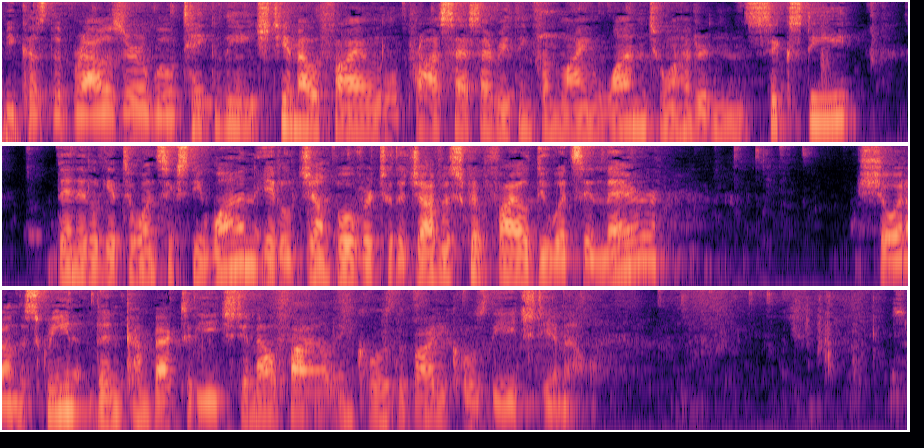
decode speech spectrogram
Because the browser will take the HTML file, it'll process everything from line 1 to 160, then it'll get to 161, it'll jump over to the JavaScript file, do what's in there, show it on the screen, then come back to the HTML file and close the body, close the HTML. So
